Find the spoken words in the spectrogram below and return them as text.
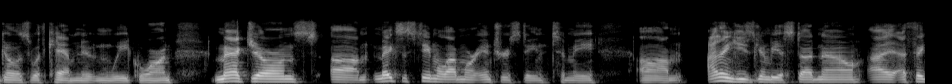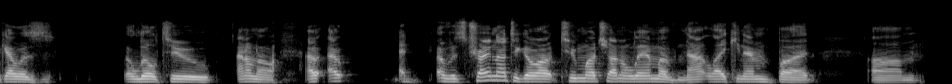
goes with Cam Newton week one. Mac Jones um, makes his team a lot more interesting to me. Um, I think he's going to be a stud now. I, I think I was a little too, I don't know. I, I, I, I was trying not to go out too much on a limb of not liking him, but um,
